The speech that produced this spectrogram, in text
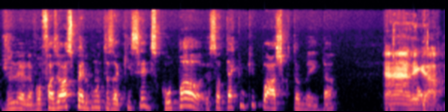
Juliana, vou fazer umas perguntas aqui. Você desculpa, eu sou técnico em plástico também, tá? Ah, legal.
